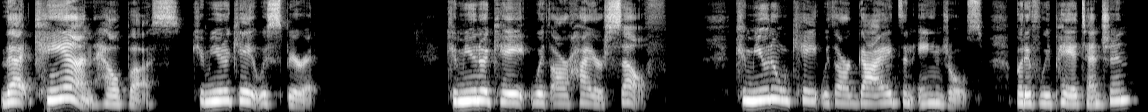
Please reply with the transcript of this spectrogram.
that can help us communicate with spirit, communicate with our higher self, communicate with our guides and angels. But if we pay attention,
